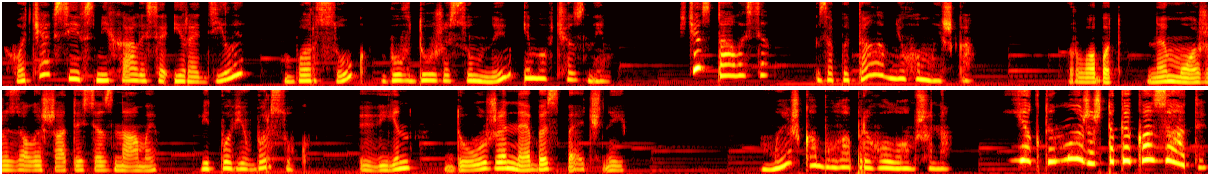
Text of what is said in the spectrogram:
Хоча всі всміхалися і раділи, борсук був дуже сумним і мовчазним. Що сталося? запитала в нього мишка. Робот не може залишатися з нами, відповів борсук. Він дуже небезпечний. Мишка була приголомшена. Як ти можеш таке казати?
